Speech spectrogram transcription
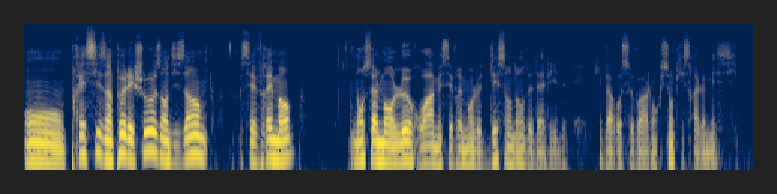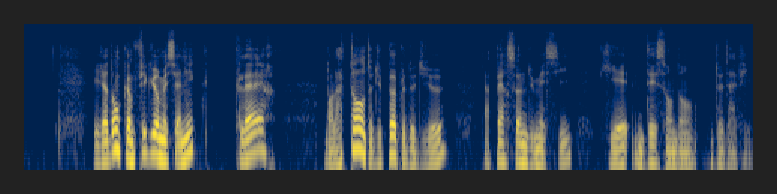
on précise un peu les choses en disant c'est vraiment non seulement le roi, mais c'est vraiment le descendant de David qui va recevoir l'onction qui sera le Messie. Il y a donc comme figure messianique claire dans l'attente du peuple de Dieu la personne du Messie qui est descendant David.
